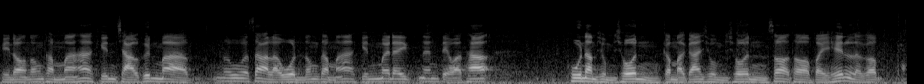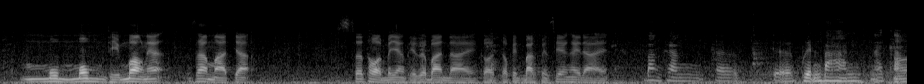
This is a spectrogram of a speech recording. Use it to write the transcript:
พี่น้องต้องทำมาห้ากินเช้าขึ้นมาโน้ซาละวนต้องทำมาห้ากินไม่ได้นั่นแต่ว่าถ้า ผู้นำชุมชน กรรมการชุมชนซ่อทอไปเห็นแล้วก็มุมมุมที่มองเนี้ยสามารถจะสะท้อนไปยังเทศบาลได้ก็จะเป็นปากเป็นเสียงให้ได้ บางครั้งเอ่อเอ่อเพื่อนบ้านนะคะอ๋อ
